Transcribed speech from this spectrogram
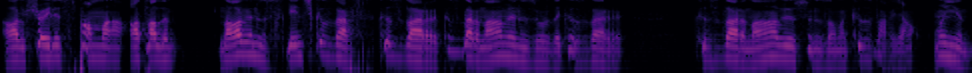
Abi şöyle spam'a atalım. Ne yapıyorsunuz genç kızlar? Kızlar, kızlar ne yapıyorsunuz burada kızlar? Kızlar ne yapıyorsunuz ama kızlar yapmayın.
